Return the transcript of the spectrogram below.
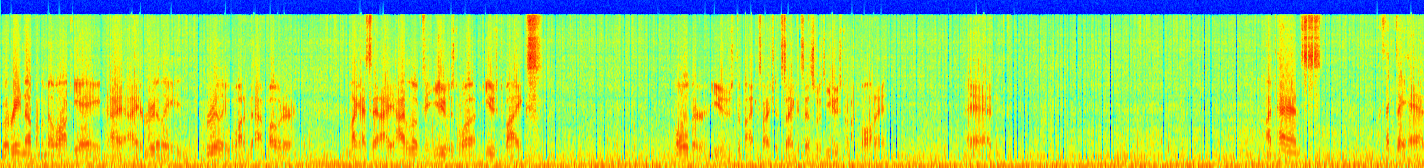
But reading up on the Milwaukee 8, I, I really, really wanted that motor. Like I said, I, I looked at used what used bikes, older used bikes, I should say, because this was used when I bought it, and My parents, I think they had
